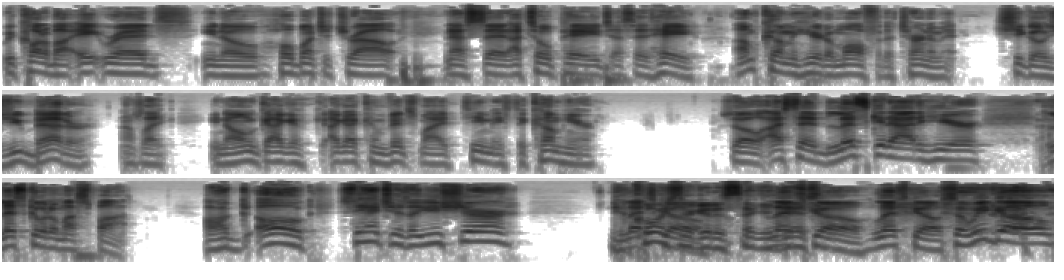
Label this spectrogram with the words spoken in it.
we caught about eight reds, you know, whole bunch of trout. And I said, I told Paige, I said, hey, I'm coming here tomorrow for the tournament. She goes, you better. I was like, you know, I got, I got to convince my teammates to come here. So I said, let's get out of here. Let's go to my spot. Oh, oh Sanchez, are you sure? Of Let's course go. they're gonna second Let's guess go. Let's go. So we go.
